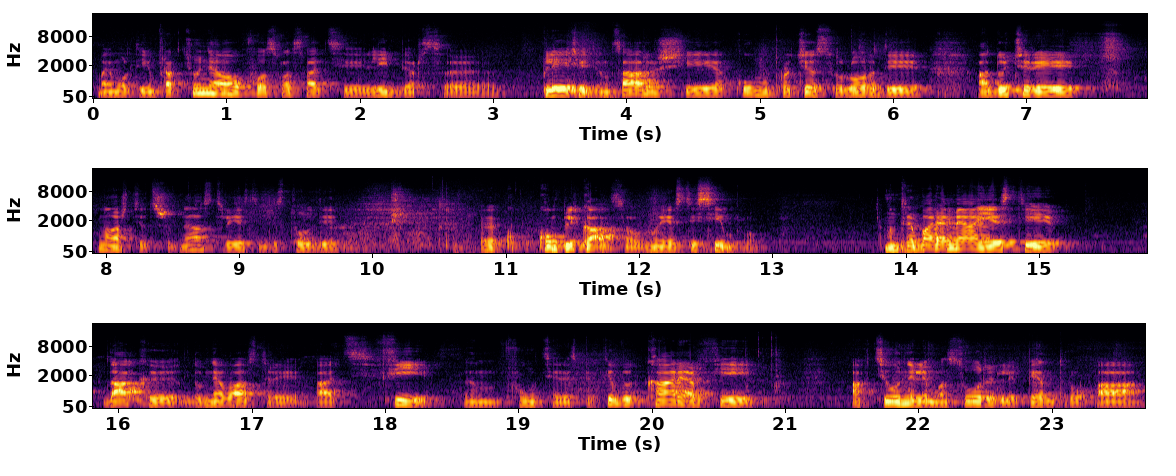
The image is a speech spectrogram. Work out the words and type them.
mai multe infracțiuni, au fost lăsați liberi să plece din țară și acum procesul lor de aducere, cunoașteți și dumneavoastră, este destul de uh, complicat sau nu este simplu. Întrebarea mea este dacă dumneavoastră ați fi în funcția respectivă, care ar fi acțiunile, măsurile pentru a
